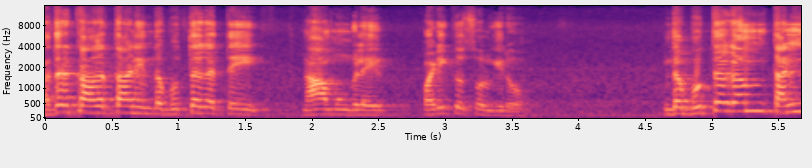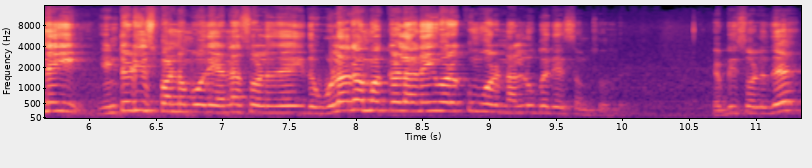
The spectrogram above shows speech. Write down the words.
அதற்காகத்தான் இந்த புத்தகத்தை நாம் உங்களை படிக்க சொல்கிறோம். இந்த புத்தகம் தன்னை இன்ட்ரடியூஸ் பண்ணும்போது என்ன சொல்லுது? இது உலக மக்கள் அனைவருக்கும் ஒரு நல்லுபதேசம் சொல்லுது. எப்படி சொல்லுது?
